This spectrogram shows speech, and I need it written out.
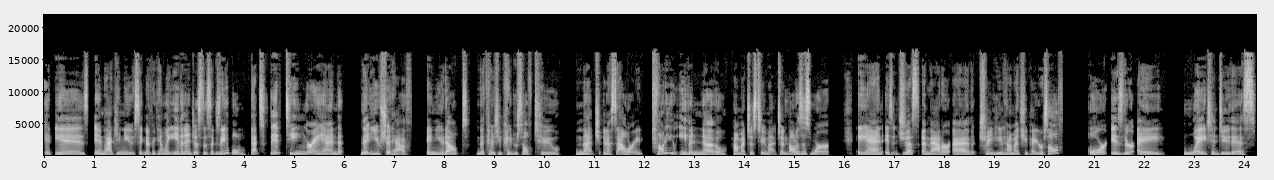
it is impacting you significantly. Even in just this example, that's 15 grand that you should have and you don't because you paid yourself too much in a salary. How do you even know how much is too much? And how does this work And is it just a matter of changing how much you pay yourself? Or is there a way to do this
